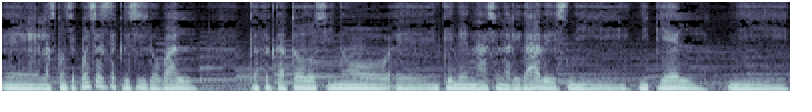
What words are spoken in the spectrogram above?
Eh, las consecuencias de esta crisis global que afecta a todos y no eh, entienden nacionalidades, ni, ni piel, ni,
